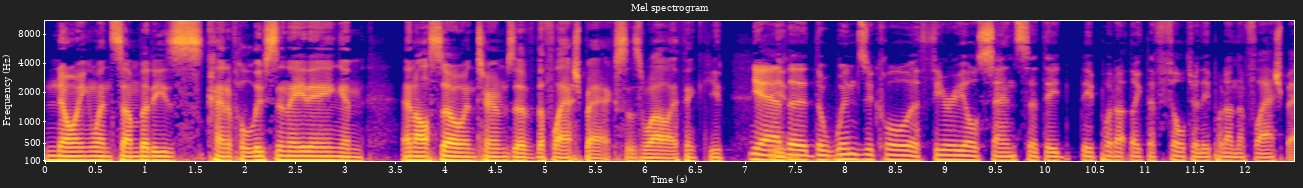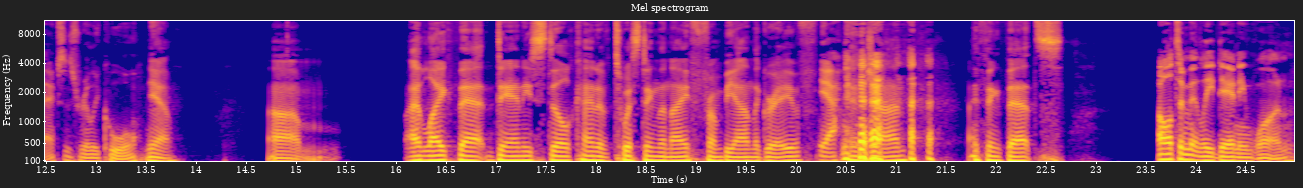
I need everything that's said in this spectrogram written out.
knowing when somebody's kind of hallucinating and and also in terms of the flashbacks as well. I think you Yeah, you- the the whimsical, ethereal sense that they they put out, like the filter they put on the flashbacks, is really cool. yeah. Um I like that Danny's still kind of twisting the knife from beyond the grave Yeah, in John. I think that's ultimately Danny won.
